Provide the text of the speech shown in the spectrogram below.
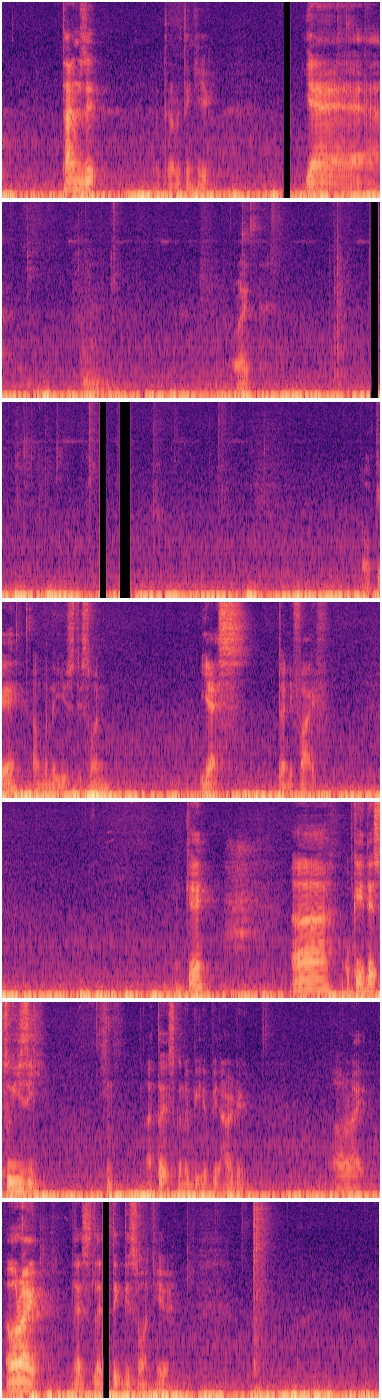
times it, everything here. Yeah. All right. okay I'm gonna use this one yes 25 okay uh okay that's too easy I thought it's gonna be a bit harder all right all right let's let's take this one here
